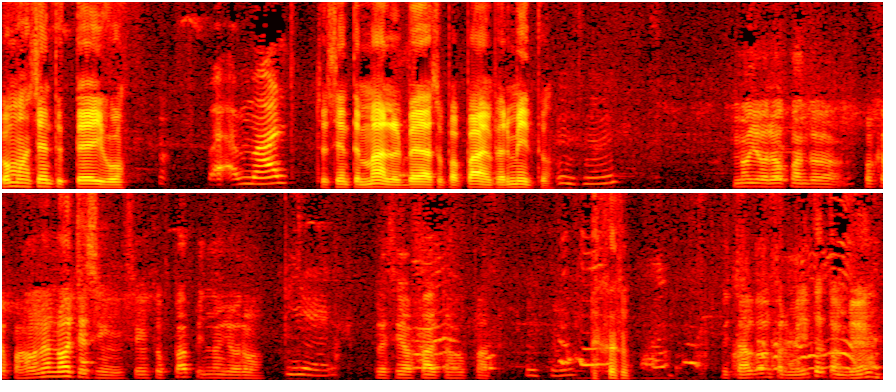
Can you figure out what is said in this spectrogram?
¿cómo se siente usted, hijo? Mal. ¿Se siente mal al ver a su papá enfermito? Ujú. No lloró cuando, porque pasó una noche sin, sin su papi, no lloró. Bien. Le hacía falta a su papi. y está algo enfermito también.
